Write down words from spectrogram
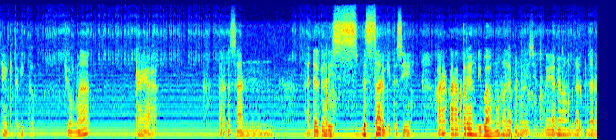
ya gitu-gitu. Cuma kayak terkesan ada garis besar gitu sih. Karena karakter yang dibangun oleh penulisnya itu kayak memang benar-benar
